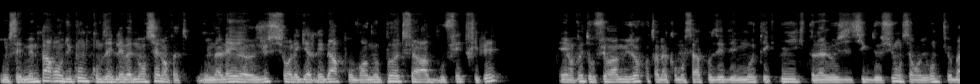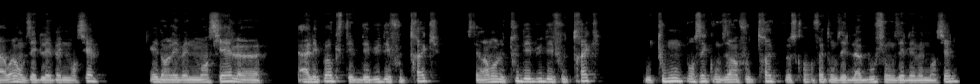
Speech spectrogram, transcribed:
on s'est même pas rendu compte qu'on faisait de l'événementiel en fait. On allait euh, juste sur les galeries d'art pour voir nos potes faire à bouffer, triper. Et en fait, au fur et à mesure, quand on a commencé à poser des mots techniques, de la logistique dessus, on s'est rendu compte que bah ouais, on faisait de l'événementiel. Et dans l'événementiel, euh, à l'époque, c'était le début des food trucks. C'était vraiment le tout début des food trucks où tout le monde pensait qu'on faisait un food truck parce qu'en fait, on faisait de la bouffe et on faisait de l'événementiel.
